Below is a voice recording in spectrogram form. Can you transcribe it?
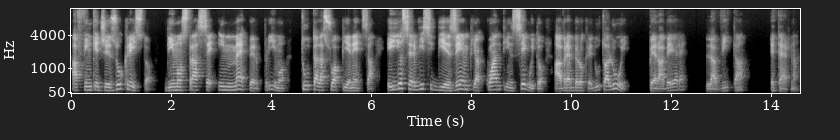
affinché Gesù Cristo dimostrasse in me per primo tutta la sua pienezza e io servissi di esempio a quanti in seguito avrebbero creduto a Lui per avere la vita eterna.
